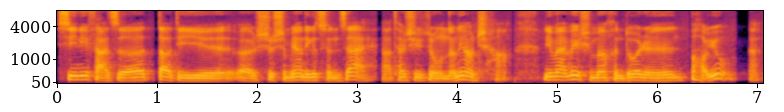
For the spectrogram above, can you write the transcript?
吸引力法则到底呃是什么样的一个存在啊？它是一种能量场。另外，为什么很多人不好用啊？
